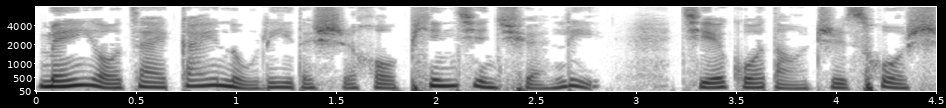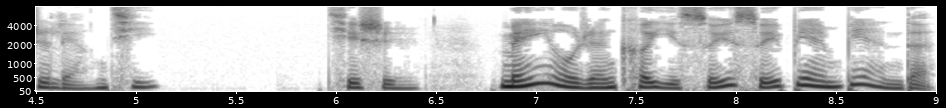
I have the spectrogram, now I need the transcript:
没有在该努力的时候拼尽全力，结果导致错失良机。其实，没有人可以随随便便的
